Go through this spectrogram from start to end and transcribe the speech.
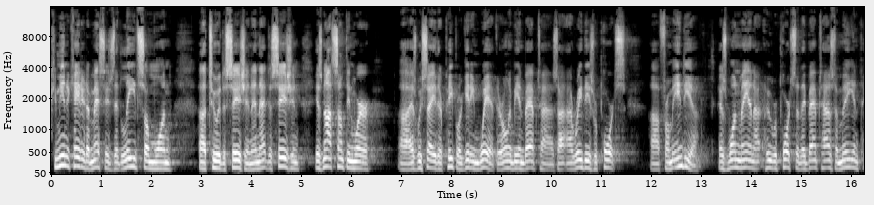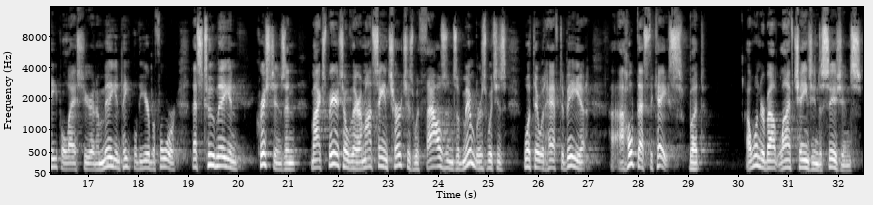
communicated a message that leads someone uh, to a decision, and that decision is not something where, uh, as we say, their people are getting wet; they're only being baptized. I, I read these reports uh, from India. There's one man uh, who reports that they baptized a million people last year and a million people the year before. That's two million Christians. And my experience over there, I'm not seeing churches with thousands of members, which is what there would have to be. Uh, I hope that's the case, but I wonder about life changing decisions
